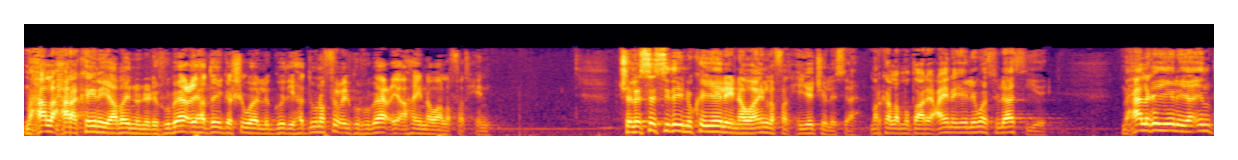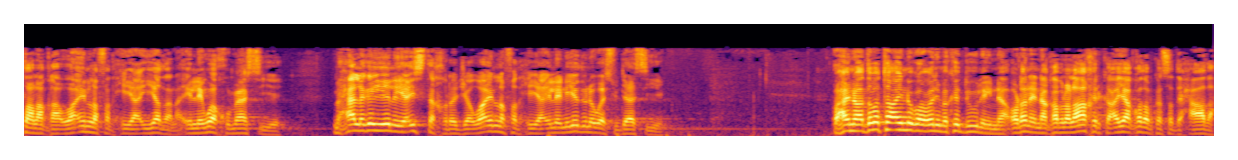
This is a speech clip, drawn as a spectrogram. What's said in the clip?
Maxaa la xarakaynayaa baynu nihi rubaaci hadday gasho waa la godi. Hadduuna ficilku rubaaci ahayna waa la fadxin. Jelase sidaynu ka yeelaynaa waa in la fadxiyo jelasa marka la mudaaricaynayo ilan waa hulaasiye maxaa laga yeelayaa indalaqa waa in la fadxiyaa iyadana. Ilan waa khumaasiye. Maxaa laga yeelayaa istakhraja? Waa in la fadxiyaa. Ilan iyaduna waa sudaasiye waxaynu haddaba taa inagoo culima ka duulaynaa odhanaynaa qablaakhirka ayaa qodobka saddexaada.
